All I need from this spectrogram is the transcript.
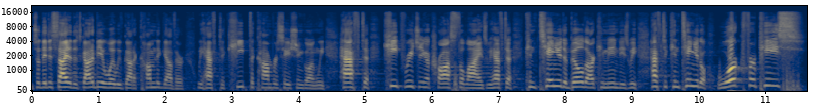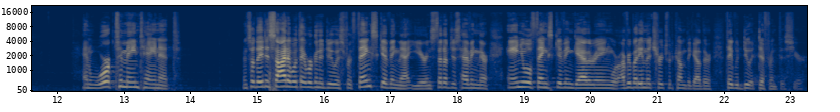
And so they decided there's got to be a way we've got to come together. We have to keep the conversation going. We have to keep reaching across the lines. We have to continue to build our communities. We have to continue to work for peace and work to maintain it. And so they decided what they were going to do is for Thanksgiving that year, instead of just having their annual Thanksgiving gathering where everybody in the church would come together, they would do it different this year.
